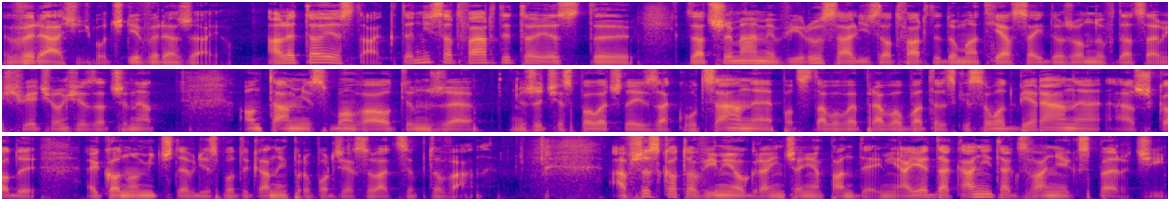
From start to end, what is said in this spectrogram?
wyrazić, bądź nie wyrażają. Ale to jest tak, ten list otwarty to jest e, zatrzymamy wirusa, list otwarty do Matiasa i do rządów na całym świecie. On się zaczyna, on tam jest mowa o tym, że życie społeczne jest zakłócane, podstawowe prawa obywatelskie są odbierane, a szkody ekonomiczne w niespotykanych proporcjach są akceptowane. A wszystko to w imię ograniczenia pandemii. A jednak ani tak zwani eksperci,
